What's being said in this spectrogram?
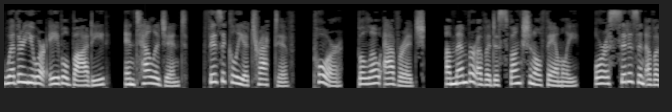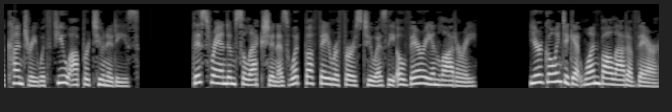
Whether you are able-bodied, intelligent, physically attractive, poor, below average, a member of a dysfunctional family, or a citizen of a country with few opportunities. This random selection is what Buffett refers to as the ovarian lottery. You're going to get one ball out of there,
